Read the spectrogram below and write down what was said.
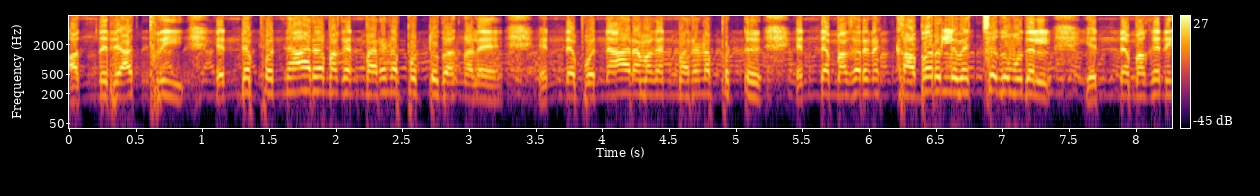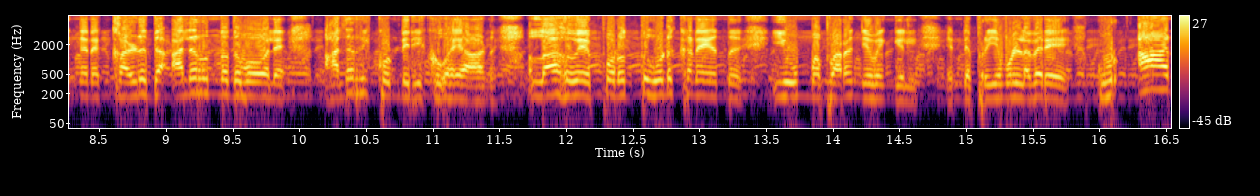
അന്ന് രാത്രി എന്റെ പൊന്നാര മകൻ മരണപ്പെട്ടു തങ്ങളെ. എന്റെ പൊന്നാര മകൻ മരണപ്പെട്ട് എന്റെ മകനെ കബറിൽ വെച്ചത് മുതൽ എന്റെ മകൻ ഇങ്ങനെ കഴുത അലറുന്നത് പോലെ അലറിക്കൊണ്ടിരിക്കുകയാണ്. അള്ളാഹുവെ പുറത്തു കൊടുക്കണേ എന്ന് ഈ ഉമ്മ പറഞ്ഞുവെങ്കിൽ എന്റെ പ്രിയമുള്ളവരെ ഖുർആൻ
